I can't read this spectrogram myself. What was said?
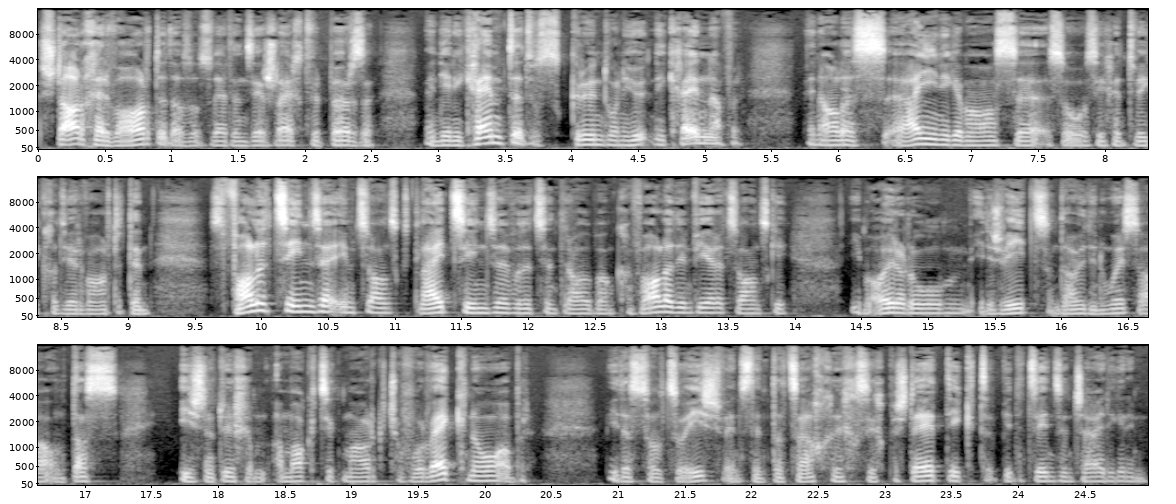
stark erwartet. Also es wäre dann sehr schlecht für die Börse, wenn die nicht kämpften, aus Gründen, die ich heute nicht kenne. Aber wenn alles einigermaßen so sich entwickelt wie erwartet, dann fallen die Zinsen im 20, die Leitzinsen von der Zentralbanken fallen im 24, im Euroraum, in der Schweiz und auch in den USA. Und das ist natürlich am, Aktienmarkt schon vorweggenommen, aber wie das halt so ist, wenn es dann tatsächlich sich bestätigt bei den Zinsentscheidungen im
